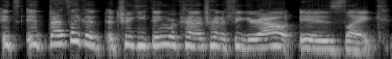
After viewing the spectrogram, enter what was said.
it's it that's like a, a tricky thing we're kind of trying to figure out is like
